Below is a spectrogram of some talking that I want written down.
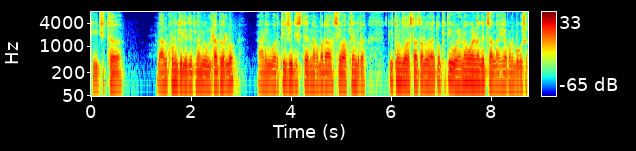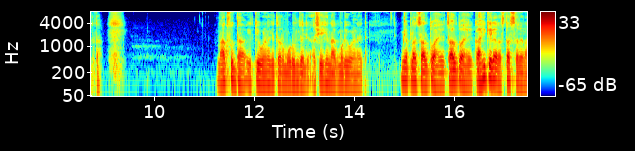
की जिथं लाल खूण केली तिथनं मी उलटा फिरलो आणि वरती जे दिसतंय नर्मदा सेवा केंद्र तिथून जो रस्ता चालू आहे तो किती वळणं वळणं घेत चालला हे आपण बघू शकता. नागसुद्धा इतकी वळणं घेतल्यावर मोडून जाईल अशी ही नागमोडी वळणं आहेत. मी आपला चालतो आहे चालतो आहे काही केल्या रस्ताच सरेना.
